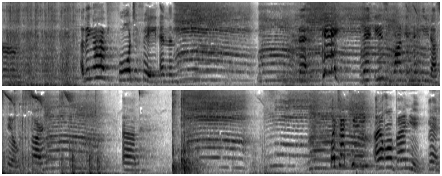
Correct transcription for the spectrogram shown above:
Um, I think I have four to feed, and then there, there is one in the heater still. So, um, watch out, Kitty. I don't want to burn you. Move.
